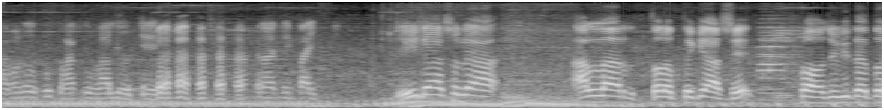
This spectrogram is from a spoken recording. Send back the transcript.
আমারও খুব ভাগ্য ভালো যে আপনাকে পাইছি। এইটা আসলে আল্লাহর তরফ থেকে আসে। সহযোগিতা তো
